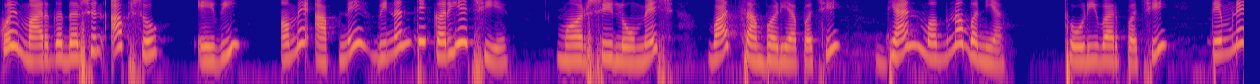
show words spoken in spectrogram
કોઈ માર્ગદર્શન આપશો એવી અમે આપને વિનંતી કરીએ છીએ. મહર્ષિ લોમેશ વાત સાંભળ્યા પછી ધ્યાનમગ્ન બન્યા. થોડીવાર પછી તેમણે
